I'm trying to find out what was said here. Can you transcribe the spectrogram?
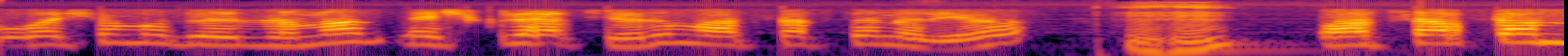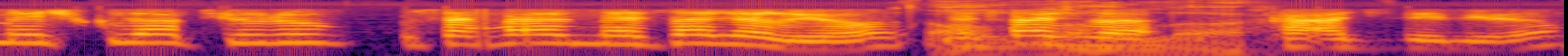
Ulaşamadığı zaman meşgul atıyorum. WhatsApp'tan arıyor. Hı hı. WhatsApp'tan meşgul atıyorum. Bu sefer mesaj arıyor. Mesajla taciz ediyor.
